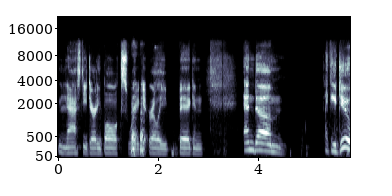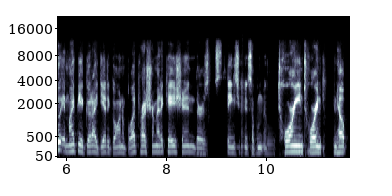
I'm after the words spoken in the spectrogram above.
nasty dirty bulks where you get really big and and um if you do, it might be a good idea to go on a blood pressure medication. There's things you can supplement taurine. Taurine can help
